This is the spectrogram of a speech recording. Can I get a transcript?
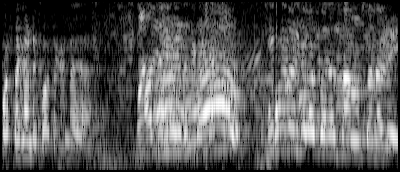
కొట్టకండి కొట్టకండి ముందంజలో కొనసాగుతున్నవి.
